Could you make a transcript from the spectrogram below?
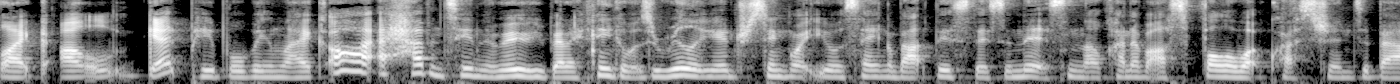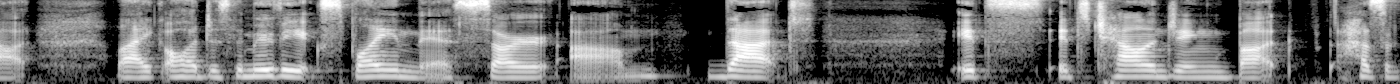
like I'll get people being like, "Oh, I haven't seen the movie, but I think it was really interesting what you were saying about this, this, and this," and they'll kind of ask follow up questions about, like, "Oh, does the movie explain this?" So um, that it's it's challenging, but has a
